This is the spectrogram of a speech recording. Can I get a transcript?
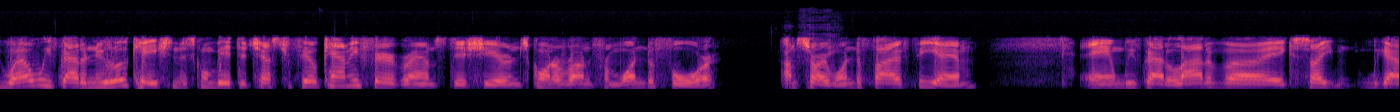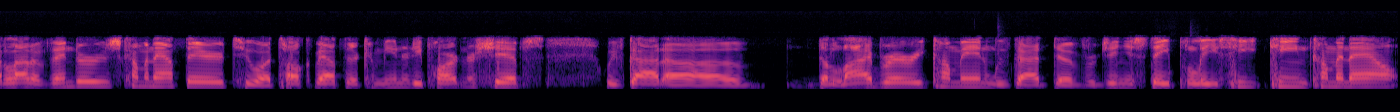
Well, we've got a new location. It's going to be at the Chesterfield County Fairgrounds this year, and it's going to run from 1 to 4. I'm sorry, 1 to 5 p.m. And we've got a lot of uh, excitement. We got a lot of vendors coming out there to uh, talk about their community partnerships. We've got uh, the library come in. We've got the Virginia State Police Heat Team coming out.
